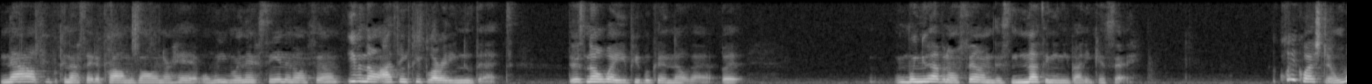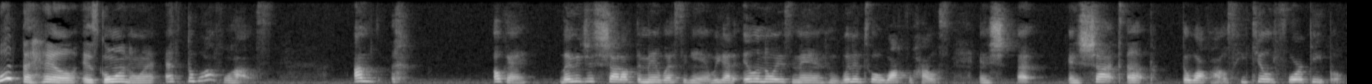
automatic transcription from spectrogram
now people cannot say the problem is all in their head when we when they're seeing it on film. Even though I think people already knew that, there's no way you people couldn't know that. But when you have it on film, there's nothing anybody can say. Quick question: What the hell is going on at the Waffle House? I'm okay. Let me just shout out the Midwest again. We got an Illinois man who went into a Waffle House and sh- uh, and shot up the Waffle House. He killed four people,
